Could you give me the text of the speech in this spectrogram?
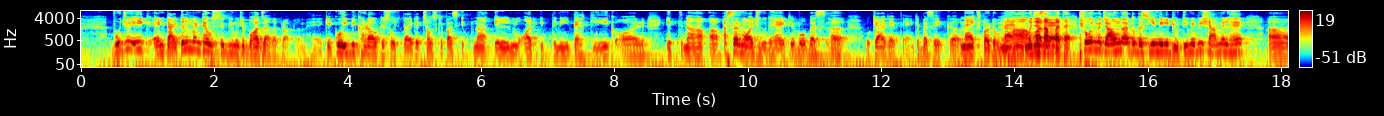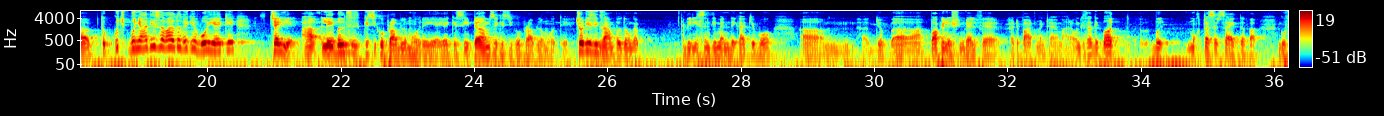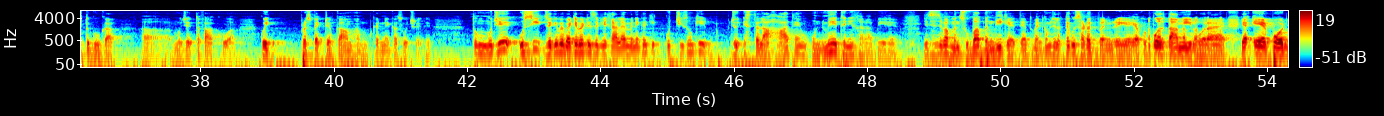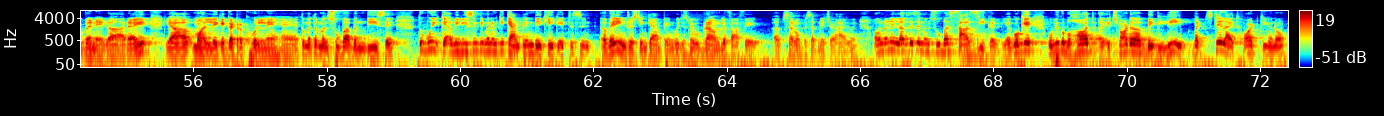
وہ جو ایک انٹائٹلمنٹ ہے اس سے بھی مجھے بہت زیادہ پرابلم ہے کہ کوئی بھی کھڑا ہو کے سوچتا ہے کہ اچھا اس کے پاس اتنا علم اور اتنی تحقیق اور اتنا اثر موجود ہے کہ وہ بس وہ کیا کہتے ہیں کہ بس ایک میں ایکسپرٹ ہوں میں ہاں مجھے سب پتہ ہے۔ شور میں چاہوں گا تو بس یہ میری ڈیوٹی میں بھی شامل ہے۔ تو کچھ بنیادی سوال تو دیکھیں وہی ہے کہ چلیے لیبل سے کسی کو پرابلم ہو رہی ہے یا کسی ٹرم سے کسی کو پرابلم ہوتی ہے۔ چھوٹی سی اگزامپل دوں گا۔ ابھی ریسنٹلی میں نے دیکھا کہ وہ جو پاپولیشن ویلفیئر ڈپارٹمنٹ ہے ہمارا، ان کے ساتھ ایک بہت مختصر سا ایک دفعہ گفتگو کا مجھے اتفاق ہوا۔ کوئی پروسپیکٹیو کام ہم کرنے کا سوچ رہے تھے۔ تو مجھے اسی جگہ پہ بیٹھے بیٹھے سے بھی خیال ہے میں نے کہا کہ کچھ چیزوں کی جو اصطلاحات ہیں، ان میں اتنی خرابی ہے۔ جیسے جب آپ منصوبہ بندی کہتے ہیں تو میں نے کہا مجھے لگتا ہے کوئی سڑک بن رہی ہے یا کوئی پل تعمیر ہو رہا ہے یا ایئرپورٹ بنے گا رائٹ یا محلے کے گٹر کھولنے ہیں۔ تو مطلب منصوبہ بندی سے تو وہی کہ ابھی ریسنٹلی میں نے ان کی کیمپین دیکھی کہ it is a very interesting campaign وہ جس میں وہ براؤن لفافے سروں پہ سب نے چڑھائے ہوئے ہیں۔ اور انہوں نے لفظ جیسے منصوبہ سازی کر دیا۔ گو کہ وہ بھی کو بہت it's not a big leap but still I thought کہ یو نو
